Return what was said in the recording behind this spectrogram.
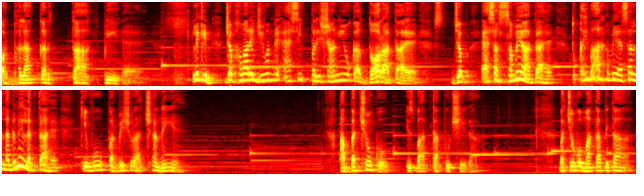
और भला करता भी है। लेकिन जब हमारे जीवन में ऐसी परेशानियों का दौर आता है, जब ऐसा समय आता है तो कई बार हमें ऐसा लगने लगता है कि वो परमेश्वर अच्छा नहीं है। आप बच्चों को इस बात का पूछिएगा। बच्चों को माता पिता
